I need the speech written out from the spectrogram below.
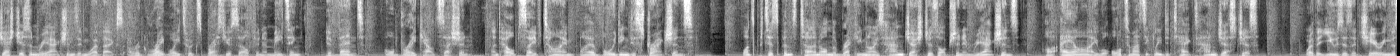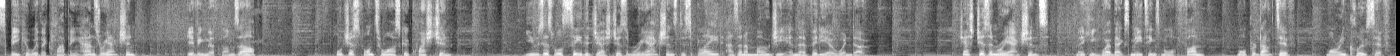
Gestures and reactions in Webex are a great way to express yourself in a meeting, event, or breakout session, and help save time by avoiding distractions. Once participants turn on the Recognize Hand Gestures option in Reactions, our AI will automatically detect hand gestures. Whether users are cheering the speaker with a clapping hands reaction, giving the thumbs up, or just want to ask a question, users will see the gestures and reactions displayed as an emoji in their video window. Gestures and reactions, making Webex meetings more fun, more productive, more inclusive.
